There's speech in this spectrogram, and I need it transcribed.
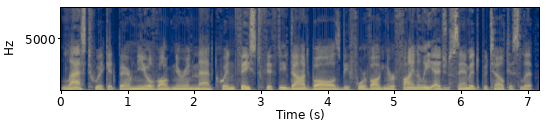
Last wicket bear Neil Wagner and Matt Quinn faced 50 dot balls before Wagner finally edged Samit Patel to slip.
